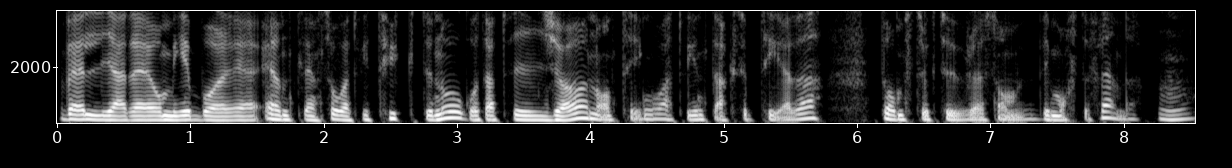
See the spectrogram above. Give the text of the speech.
väljare och medborgare äntligen såg att vi tyckte något, att vi gör någonting och att vi inte accepterar de strukturer som vi måste förändra. Mm.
